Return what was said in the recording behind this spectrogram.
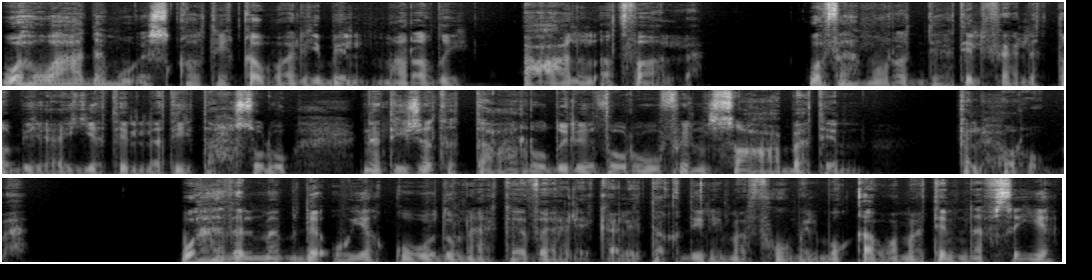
وهو عدم إسقاط قوالب المرض على الأطفال. وفهم ردات الفعل الطبيعية التي تحصل نتيجة التعرض لظروف صعبة كالحروب. وهذا المبدأ يقودنا كذلك لتقدير مفهوم المقاومة النفسية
